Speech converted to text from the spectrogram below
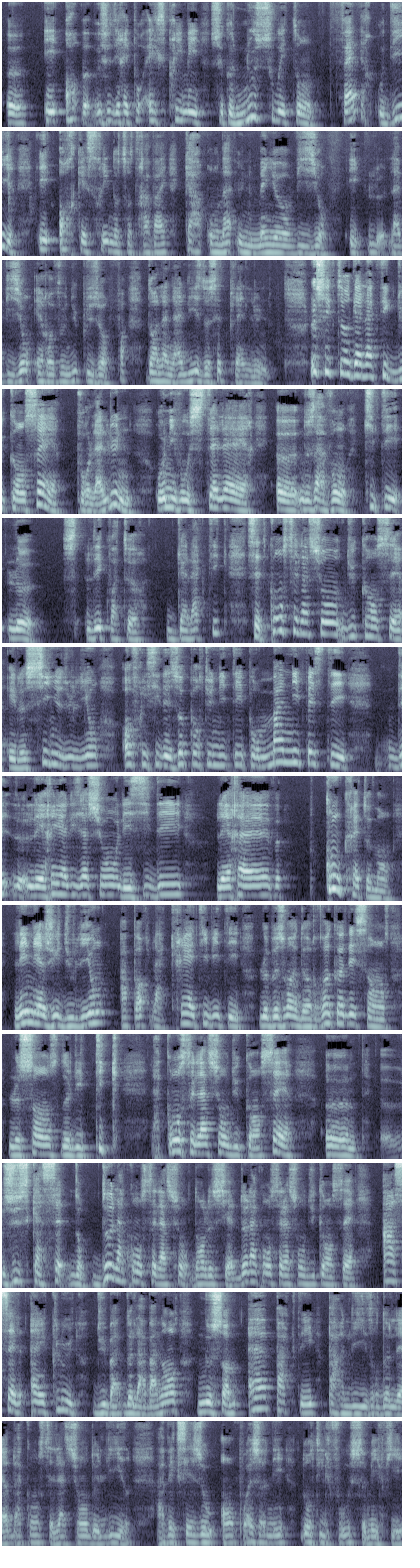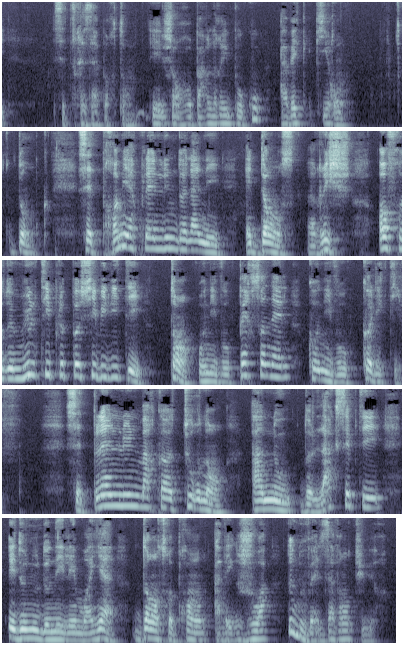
euh, et je dirais pour exprimer ce que nous souhaitons faire ou dire et orchestrer notre travail car on a une meilleure vision. Et la vision est revenue plusieurs fois dans l'analyse de cette pleine lune. Le secteur galactique du cancer pour la lune, au niveau stellaire, euh, nous avons quitté l'équateur galactique. Cette constellation du cancer et le signe du lion offre ici des opportunités pour manifester les réalisations, les idées, les rêves, Concrètement, l'énergie du lion apporte la créativité, le besoin de reconnaissance, le sens de l'éthique. La constellation du cancer euh, euh, jusqu'à donc de la constellation dans le ciel, de la constellation du cancer à celle inclue du, de la balance, nous sommes impactés par l'hydre de l'air, de la constellation de l'hydre, avec ses eaux empoisonnées dont il faut se méfier. C'est très important et j'en reparlerai beaucoup avec Chiron. Donc, cette première pleine lune de l'année est dense, riche, offre de multiples possibilités, tant au niveau personnel qu'au niveau collectif. Cette pleine lune marque un tournant, à nous de l'accepter et de nous donner les moyens d'entreprendre avec joie de nouvelles aventures.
